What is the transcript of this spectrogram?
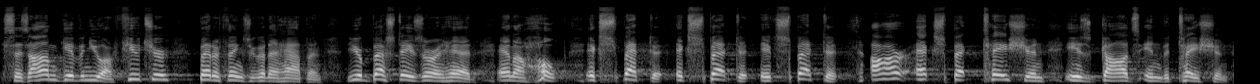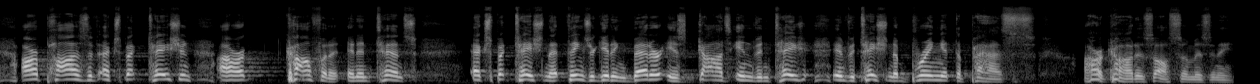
He says, I'm giving you a future better things are going to happen. Your best days are ahead, and a hope. Expect it, expect it, expect it. Our expectation is God's invitation. Our positive expectation, our confident and intense expectation that things are getting better is God's invitation, invitation to bring it to pass. Our God is awesome, isn't He?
